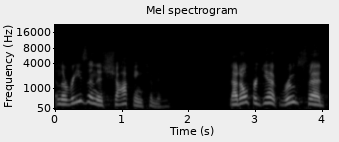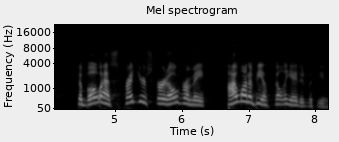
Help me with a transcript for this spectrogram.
And the reason is shocking to me. Now, don't forget, Ruth said to Boaz, Spread your skirt over me. I want to be affiliated with you.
